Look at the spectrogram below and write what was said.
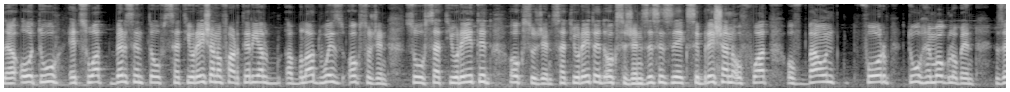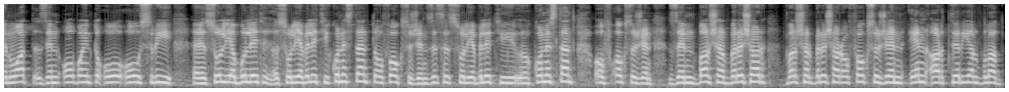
uh, O2 it's what percent of saturation of arterial uh, blood with oxygen. So saturated oxygen saturated oxygen. This is the expression of what? Of bound form to hemoglobin. Then what? Then 0.003 uh, solubility solubility constant of oxygen. This is solubility uh, constant of oxygen. Then partial pressure partial pressure of oxygen in arterial blood.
